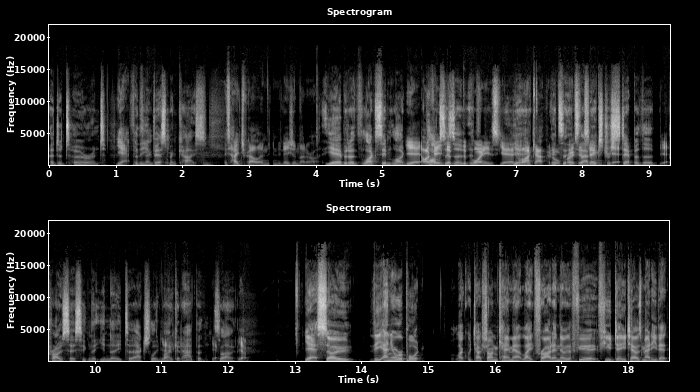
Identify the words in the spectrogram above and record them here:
a deterrent Yeah, for the investment case. Mm. It's HPAL in Indonesian right? Yeah, but it's like sim like Yeah, okay. POX The, is a- the point is, yeah, high capital It's, it's that extra yeah, step of the Yeah. processing that you need to actually make it happen. So Yeah. Yeah. So the annual report, like we touched on, came out late Friday, and there were a few few details, Matty, that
